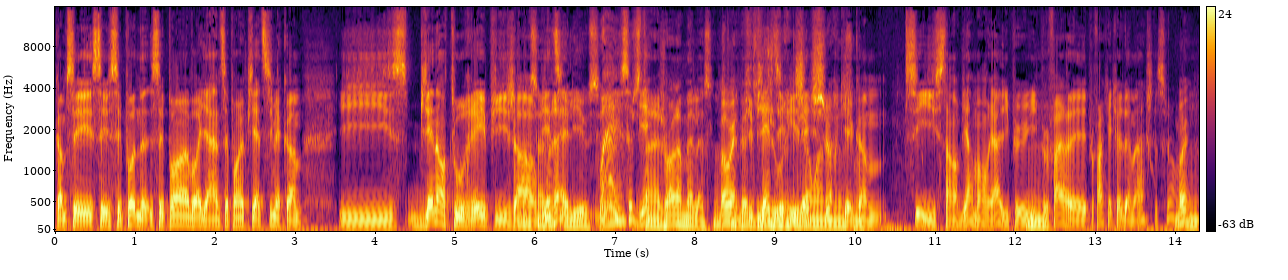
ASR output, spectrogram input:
comme c'est c'est c'est pas c'est pas un Boyan, c'est pas un Piatti, mais comme il bien entouré puis genre c'est un bien vrai allié aussi. Ouais, hein? c'est C'est bien. un joueur MLS. Là. Ben ouais, un gars Puis qui bien dirigé, je suis sûr que comme s'il se sent bien à Montréal, il peut il Mm. peut faire il peut faire quelques matchs, c'est sûr. Ouais. Mm.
